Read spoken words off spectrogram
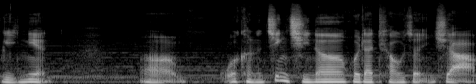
理念，呃，我可能近期呢会再调整一下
